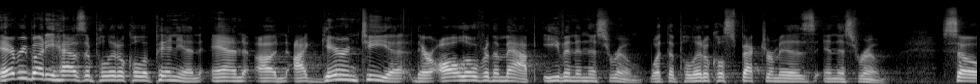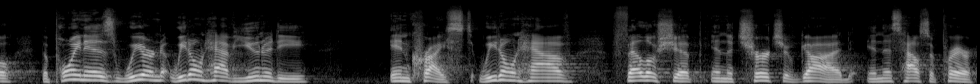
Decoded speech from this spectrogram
everybody has a political opinion, and uh, I guarantee you they're all over the map, even in this room, what the political spectrum is in this room. So the point is, we, are, we don't have unity in Christ. We don't have fellowship in the church of God in this house of prayer,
